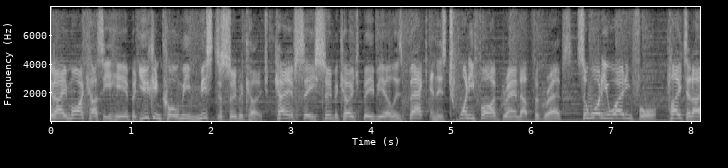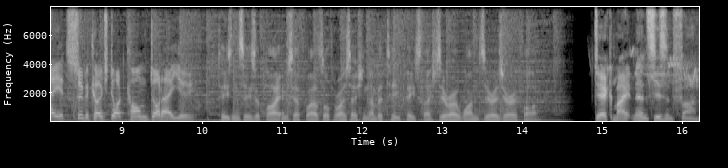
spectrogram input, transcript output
G'day, Mike Hussey here, but you can call me Mr. Supercoach. KFC Supercoach BBL is back and there's 25 grand up for grabs. So what are you waiting for? Play today at supercoach.com.au. T's and C's apply. New South Wales authorisation number TP slash 01005. Deck maintenance isn't fun.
